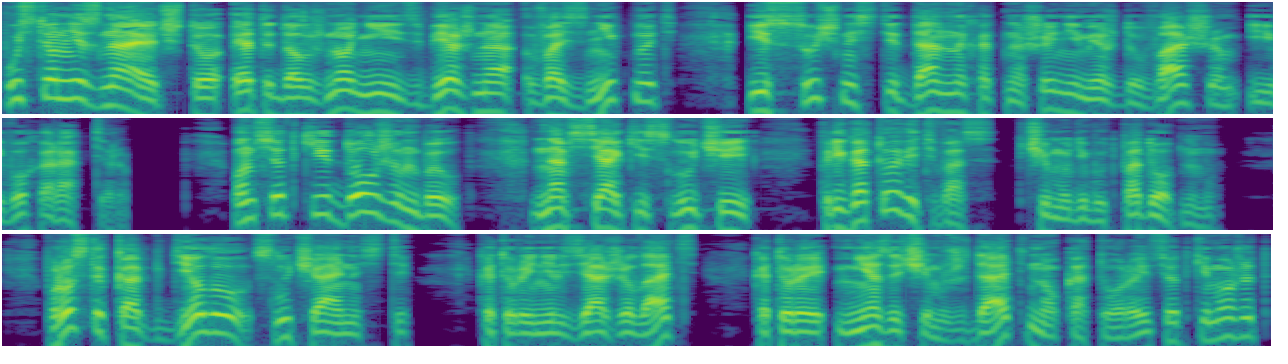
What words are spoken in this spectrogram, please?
Пусть он не знает, что это должно неизбежно возникнуть из сущности данных отношений между вашим и его характером. Он все-таки должен был на всякий случай приготовить вас к чему-нибудь подобному, просто как к делу случайности, которой нельзя желать, которое незачем ждать, но которое все-таки может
